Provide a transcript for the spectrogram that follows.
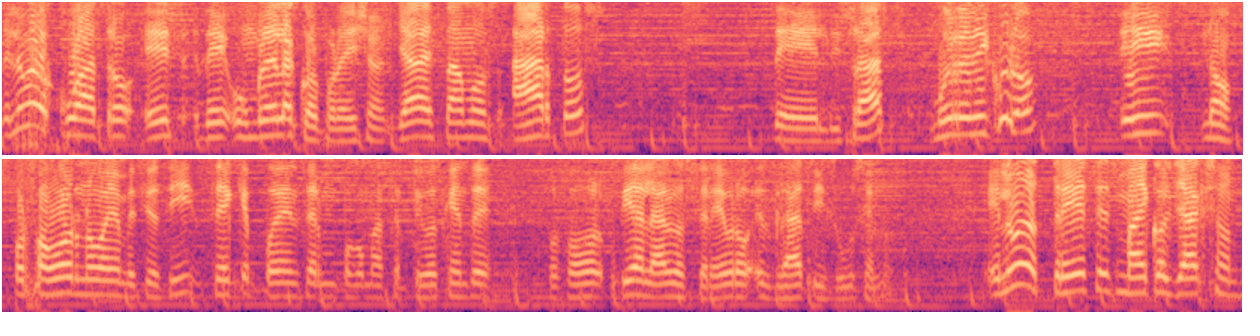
El número 4 es de Umbrella Corporation. Ya estamos hartos del disfraz, muy ridículo. Y no, por favor, no vayan vestidos así. Sé que pueden ser un poco más asertivos, gente. Por favor, pídale algo al cerebro, es gratis, úsenlo. El número 3 es Michael Jackson.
